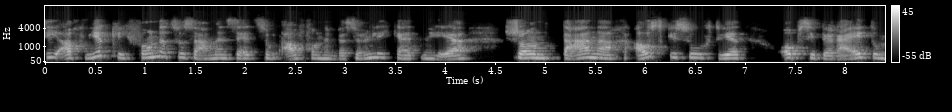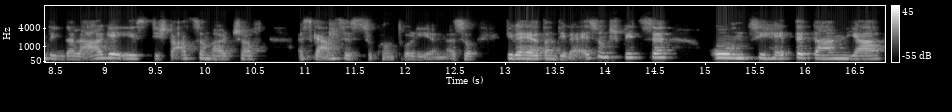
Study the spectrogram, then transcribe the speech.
die auch wirklich von der Zusammensetzung, auch von den Persönlichkeiten her, schon danach ausgesucht wird, ob sie bereit und in der Lage ist, die Staatsanwaltschaft als Ganzes zu kontrollieren. Also die wäre ja dann die Weisungsspitze und sie hätte dann ja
